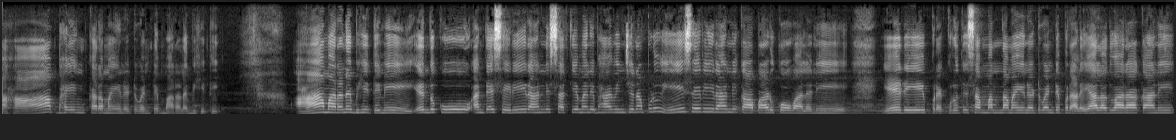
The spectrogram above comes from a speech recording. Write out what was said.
మహాభయంకరమైనటువంటి మరణభీతి ఆ మరణ భీతిని ఎందుకు? అంటే శరీరాన్ని సత్యమని భావించినప్పుడు ఈ శరీరాన్ని కాపాడుకోవాలని. ఏది? ప్రకృతి సంబంధమైనటువంటి ప్రళయాల ద్వారా కానీ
